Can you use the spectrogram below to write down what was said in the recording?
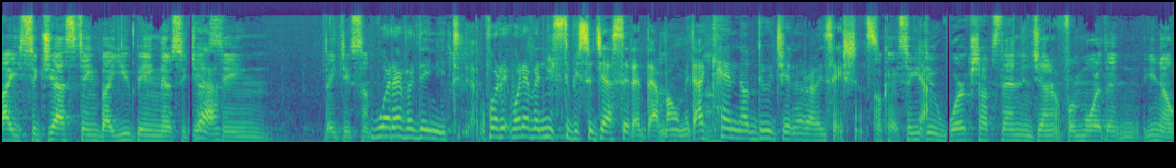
By suggesting, by you being there suggesting, they do something. whatever they need, to, whatever needs to be suggested at that moment. I cannot do generalizations. Okay, so you Yeah. do workshops then in general for more than you know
